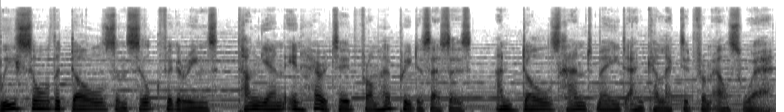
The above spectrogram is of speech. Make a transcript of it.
we saw the dolls and silk figurines Tang Yan inherited from her predecessors and dolls handmade and collected from elsewhere.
